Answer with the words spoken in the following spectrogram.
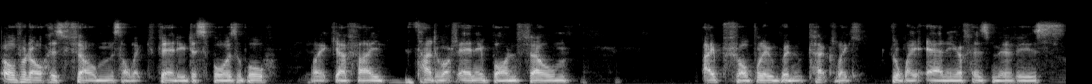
overall, his films are like very disposable. Like if I had to watch any Bond film, I probably wouldn't pick like really any of his movies,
